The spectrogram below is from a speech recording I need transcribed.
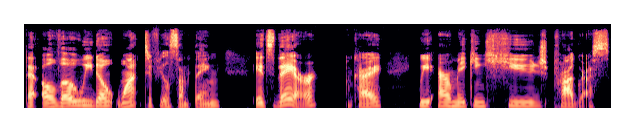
that although we don't want to feel something, it's there. Okay we are making huge progress.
